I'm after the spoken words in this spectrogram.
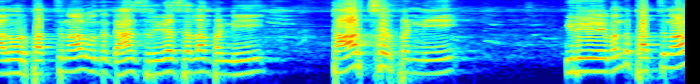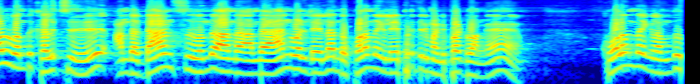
அது ஒரு பத்து நாள் வந்து டான்ஸ் ரிஹர்சல்லாம் பண்ணி டார்ச்சர் பண்ணி இது வந்து பத்து நாள் வந்து கழித்து அந்த டான்ஸ் வந்து அந்த அந்த ஆனுவல் டேயில் அந்த குழந்தைங்களை எப்படி தெரியுமா நிப்பாட்டுவாங்க? குழந்தைங்களை வந்து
